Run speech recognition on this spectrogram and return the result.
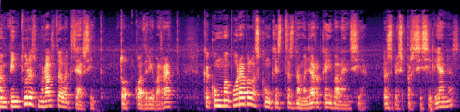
amb pintures murals de l'exèrcit, tot quadribarrat, que commemorava les conquestes de Mallorca i València, les vespres sicilianes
